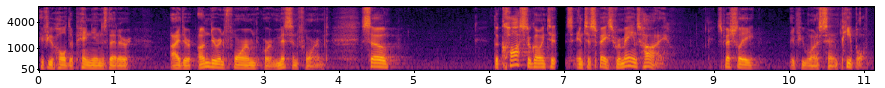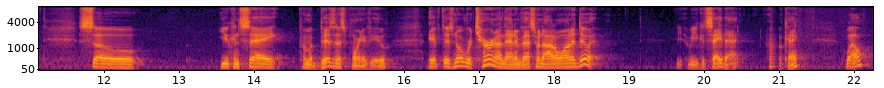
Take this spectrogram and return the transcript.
if you hold opinions that are either underinformed or misinformed. So the cost of going to, into space remains high, especially if you want to send people. So you can say, from a business point of view, if there's no return on that investment, I don't want to do it. You could say that. Okay. Well,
